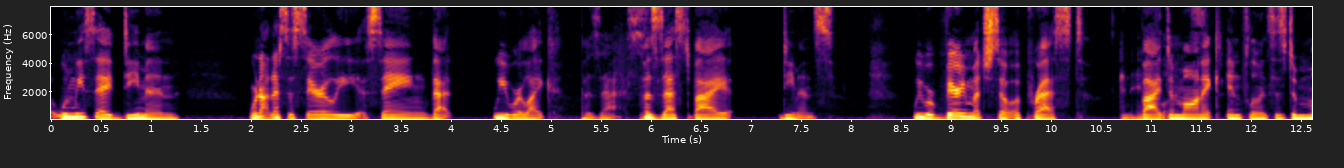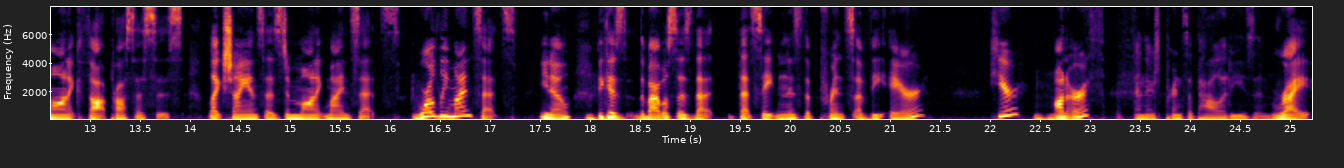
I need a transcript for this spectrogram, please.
when we say demon, we're not necessarily saying that we were like Possessed. possessed by demons. We were very much so oppressed by demonic influences, demonic thought processes. Like Cheyenne says, demonic mindsets, Mm-hmm. worldly mindsets, you know? Because the Bible says that that Satan is the prince of the air here Mm-hmm. on earth. and there's principalities and Right.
